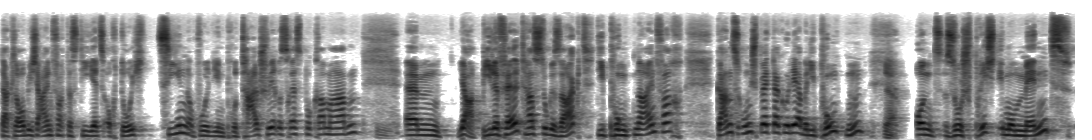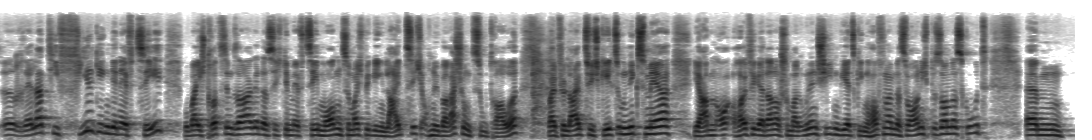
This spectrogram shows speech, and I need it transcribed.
Da glaube ich einfach, dass die jetzt auch durchziehen, obwohl die ein brutal schweres Restprogramm haben. Ähm, ja, Bielefeld, hast du gesagt, die punkten einfach. Ganz unspektakulär, aber die punkten. Ja. Und so spricht im Moment äh, relativ viel gegen den FC, wobei ich trotzdem sage, dass ich dem FC morgen zum Beispiel gegen Leipzig auch eine Überraschung zutraue, weil für Leipzig geht's um nichts mehr. Die haben häufiger dann auch schon mal unentschieden, wie jetzt gegen Hoffenheim, das war auch nicht besonders gut. Ähm,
